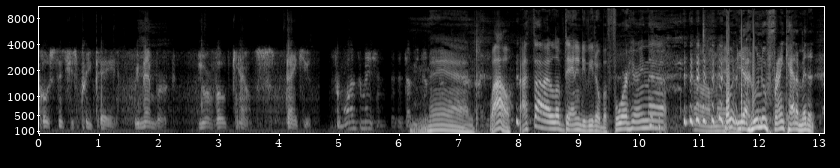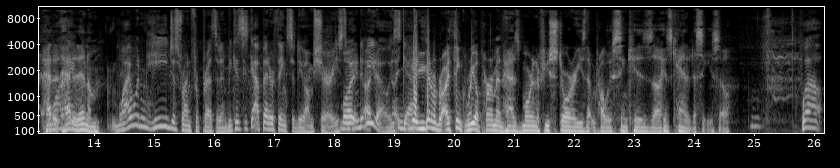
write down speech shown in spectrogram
Postage is prepaid. Remember, your vote counts. Thank you. For more information, visit. Man, Wow. I thought I loved Danny DeVito before hearing that. Oh Who, man, yeah, who knew Frank had a minute had it had it in him? why wouldn't he just run for president? Because he's got better things to do. I'm sure he's Well, Danny I- DeVito. He's I- got you, got to remember. I think Rhea Perlman has more than a few stories that would probably sink his uh, his candidacy. So well.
